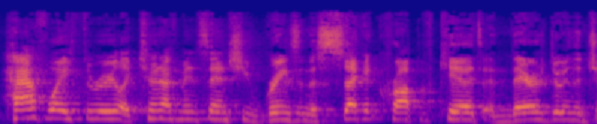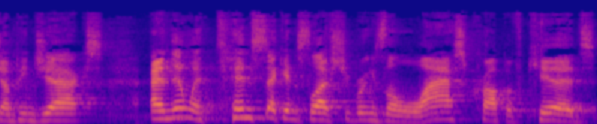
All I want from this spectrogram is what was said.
halfway through, like two and a half minutes in, she brings in the second crop of kids and they're doing the jumping jacks. And then with 10 seconds left, she brings the last crop of kids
